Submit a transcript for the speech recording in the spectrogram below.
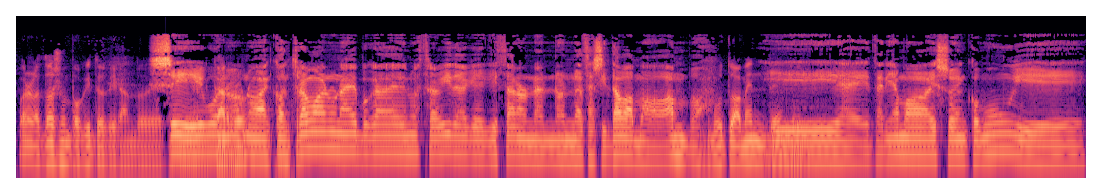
Bueno, los dos un poquito tirando de Sí, bueno, carro, nos encontramos en una época de nuestra vida que quizá nos, nos necesitábamos ambos. mutuamente. Y eh, teníamos eso en común y,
